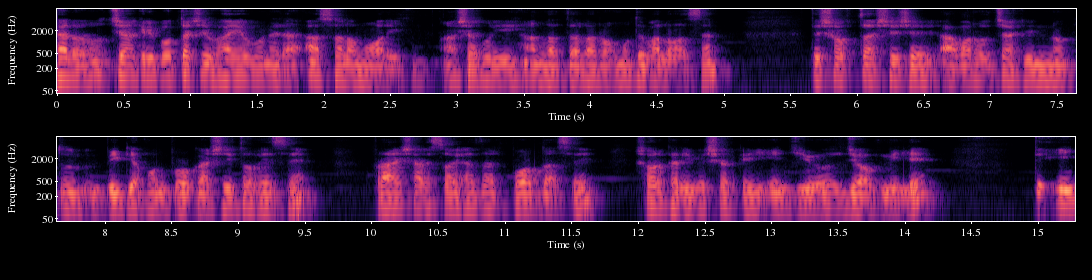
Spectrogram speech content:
হ্যালো, চাকরি প্রত্যাশী ভাই বোনেরা, আসসালামু আলাইকুম। আশা করি আল্লাহ তাআলার রহমতে ভালো আছেন। তো সপ্তাহ শেষে আবারও চাকরির নতুন বিজ্ঞাপন প্রকাশিত হয়েছে। প্রায় সাড়ে ছয় হাজার পদ আছে, সরকারি, বেসরকারি এনজিও, জব মিলে। তো এই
